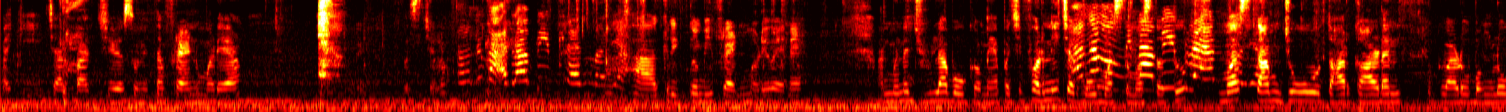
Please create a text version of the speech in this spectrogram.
બાકી ચાર પાંચ સુનિતના ફ્રેન્ડ મળ્યા. બસ ચલો. હા ક્રિકનો બી ફ્રેન્ડ મળ્યો એને. અને મને ઝૂલા બહુ ગમે. પછી ફર્નિચર બહુ મસ્ત મસ્ત હતું. મસ્ત આમ જોરદાર ગાર્ડન વાળો બંગલો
